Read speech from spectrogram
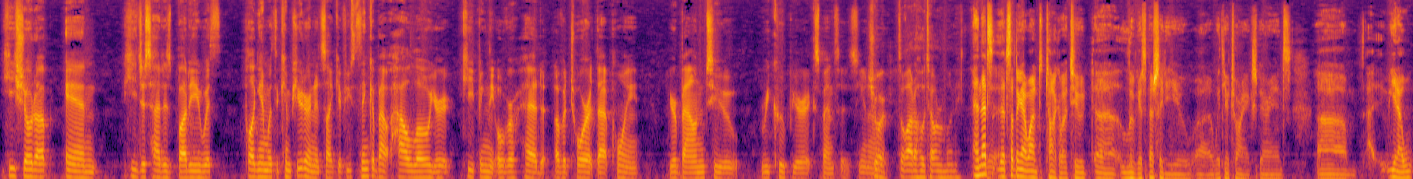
he showed up and he just had his buddy with plug in with the computer, and it's like if you think about how low you're keeping the overhead of a tour at that point, you're bound to recoup your expenses. You know. Sure, it's a lot of hotel room money. And that's that's something I wanted to talk about too, uh, Luke, especially to you uh, with your touring experience. Um, you know,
